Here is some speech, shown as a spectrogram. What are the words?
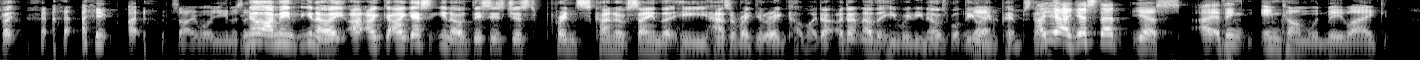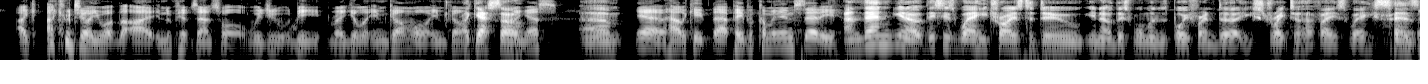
but I, I, sorry, what were you gonna say? No, I mean, you know, I, I, I guess you know this is just Prince kind of saying that he has a regular income. I don't, I don't know that he really knows what the Yeah. Iron Pimp Uh, stands yeah, for. I guess that yes. I, I think income would be like I, I could tell you what the I in the pimp stands for. Would you would be regular income or income? I guess so. I guess. Um, Yeah, how to keep that paper coming in steady. and then you know, this is where he tries to do, you know, this woman's boyfriend dirty straight to her face, where he says,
